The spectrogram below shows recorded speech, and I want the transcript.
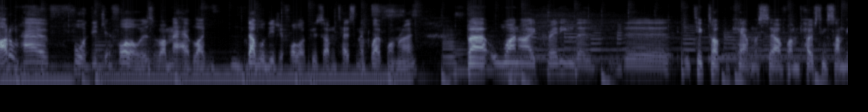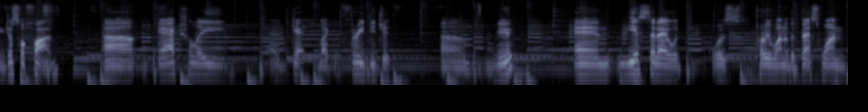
I don't have four digit followers. But I may have like double digit followers because I'm testing the platform, right? But when I creating the the TikTok account myself, I'm posting something just for fun. Uh, I actually get like a three digit um, view. And yesterday would, was probably one of the best one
